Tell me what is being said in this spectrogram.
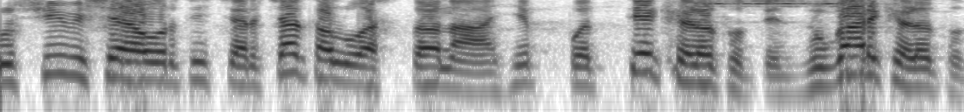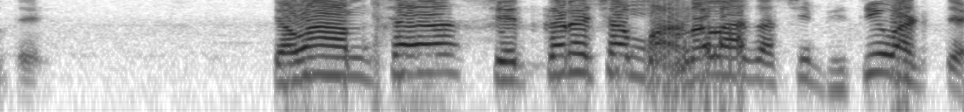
कृषी विषयावरती चर्चा चालू असताना हे पत्ते खेळत होते जुगार खेळत होते. तेव्हा आमच्या शेतकऱ्याच्या मनाला आज अशी भीती वाटते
